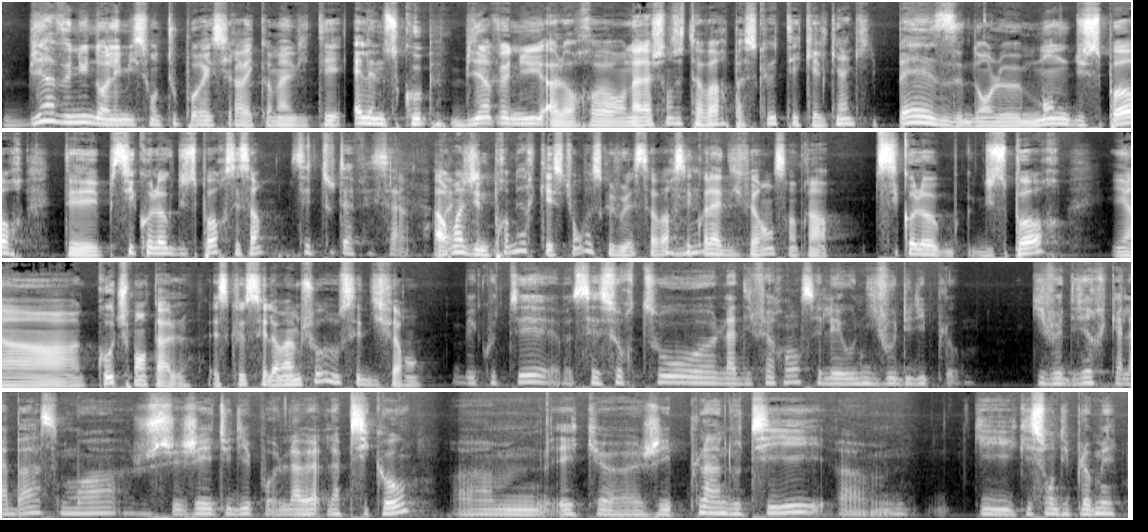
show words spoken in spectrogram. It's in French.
Bienvenue dans l'émission Tout pour réussir avec comme invité Ellen Scoop. Bienvenue. Alors, euh, on a la chance de t'avoir parce que tu es quelqu'un qui pèse dans le monde du sport. Tu es psychologue du sport, c'est ça? C'est tout à fait ça. Alors, moi, j'ai une première question parce que je voulais savoir c'est Mhm. quoi la différence entre un psychologue du sport et un coach mental? Est-ce que c'est la même chose ou c'est différent? Mais Écoutez, c'est surtout euh, la différence, elle est au niveau du diplôme. Qui veut dire qu'à la base, moi, j'ai j'ai étudié pour la, la psycho euh, et que j'ai plein d'outils euh, qui, qui sont diplômés.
